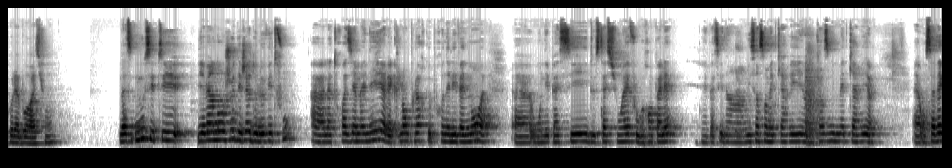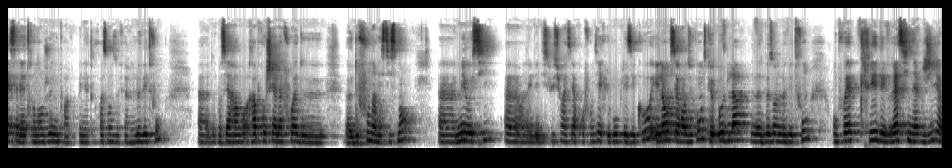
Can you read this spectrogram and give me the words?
collaboration? Nous, c'était, il y avait un enjeu déjà de levée de fonds à la troisième année avec l'ampleur que prenait l'événement où on est passé de Station F au Grand Palais. On est passé d'un 1500 m carrés à 15 000 m carrés. on savait que ça allait être un enjeu nous, pour accompagner notre croissance de faire une levée de fonds. donc, on s'est rapproché à la fois de, de fonds d'investissement euh, mais aussi, euh, on a eu des discussions assez approfondies avec le groupe Les Échos. Et là, on s'est rendu compte qu'au-delà de notre besoin de lever de fonds, on pouvait créer des vraies synergies euh,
